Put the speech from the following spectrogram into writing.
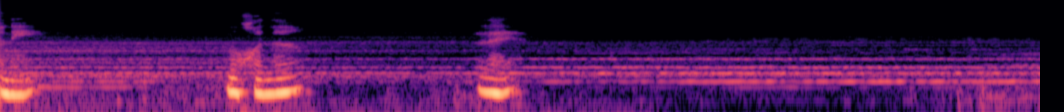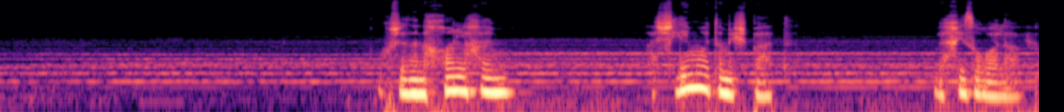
אני מוכנה ל... וכשזה נכון לכם, השלימו את המשפט וחזרו עליו.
